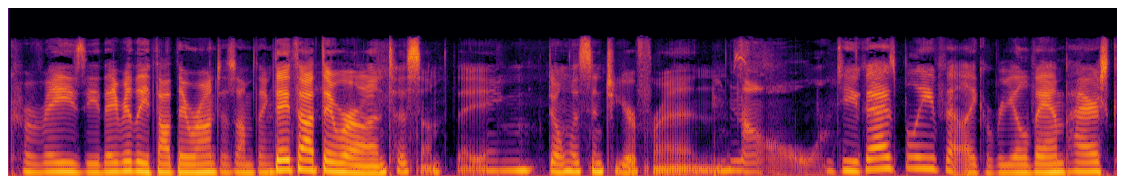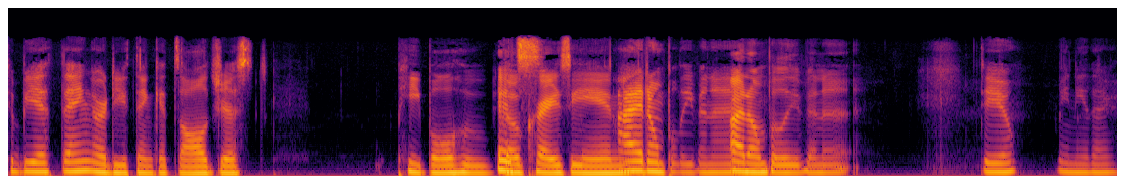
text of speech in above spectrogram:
crazy. They really thought they were onto something. They thought they were onto something. Don't listen to your friends. no. Do you guys believe that like real vampires could be a thing, or do you think it's all just people who It's- go crazy and I don't believe in it. I don't believe in it. Do you? me neither?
